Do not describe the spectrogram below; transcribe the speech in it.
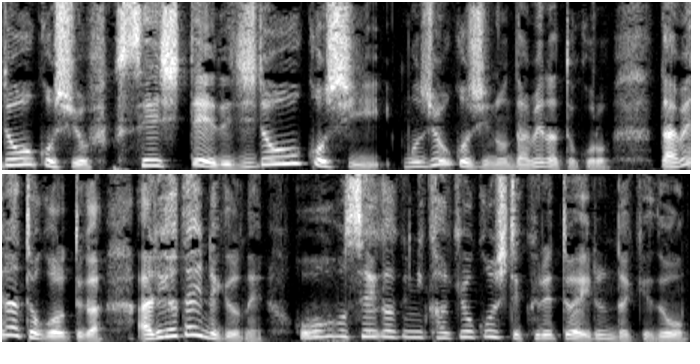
動起こしを複製して、で、自動起こし、文字起こしのダメなところ、ダメなところっていうか、ありがたいんだけどね、ほぼほぼ正確に書き起こしてくれてはいるんだけど、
